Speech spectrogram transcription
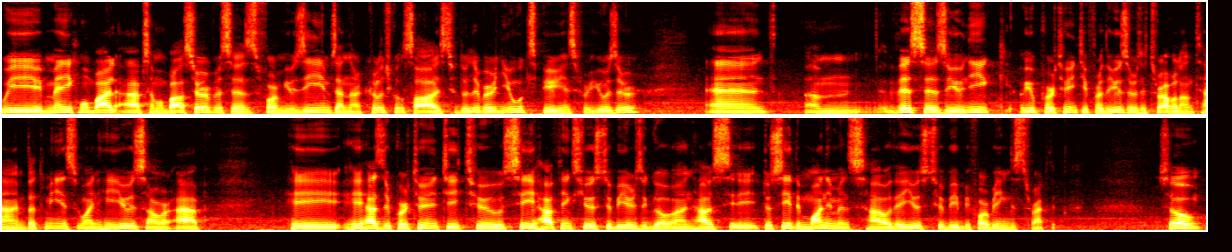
We make mobile apps and mobile services for museums and archaeological sites to deliver new experience for user and um, this is a unique opportunity for the user to travel on time. That means when he uses our app, he, he has the opportunity to see how things used to be years ago and how see, to see the monuments, how they used to be before being distracted. So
